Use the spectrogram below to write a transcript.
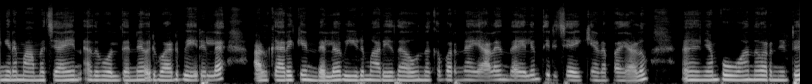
ഇങ്ങനെ മാമച്ചായൻ അതുപോലെ തന്നെ ഒരുപാട് പേരുള്ള ആൾക്കാരൊക്കെ ഉണ്ടല്ലോ വീട് മാറിയതാവും എന്നൊക്കെ പറഞ്ഞ് അയാൾ എന്തായാലും തിരിച്ചയക്കുകയാണ് അപ്പോൾ അയാളും ഞാൻ പോവാന്ന് പറഞ്ഞിട്ട്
